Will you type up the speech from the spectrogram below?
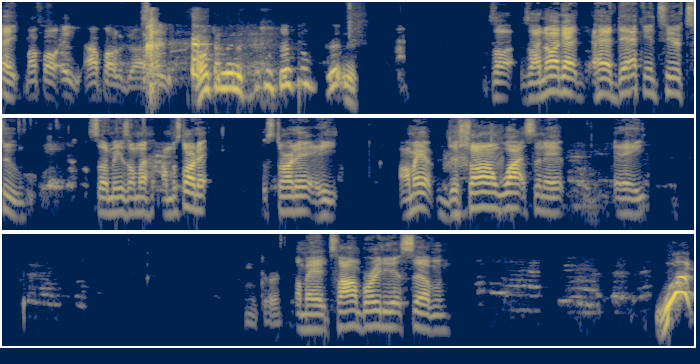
Eight. My fault. Eight. I apologize. Eight. aren't you in the system system? Goodness. So, so I know I got I had Dak in tier two, so it means I'm gonna, I'm gonna start at start at eight. I'm at Deshaun Watson at, at eight. Okay. I'm at Tom Brady at seven. What?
